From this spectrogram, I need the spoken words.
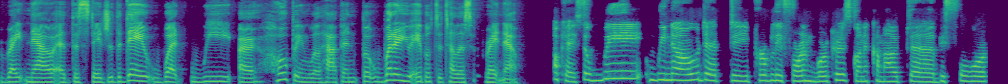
right now at this stage of the day what we are hoping will happen, but what are you able to tell us right now? Okay, so we we know that the probably foreign workers going to come out uh, before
